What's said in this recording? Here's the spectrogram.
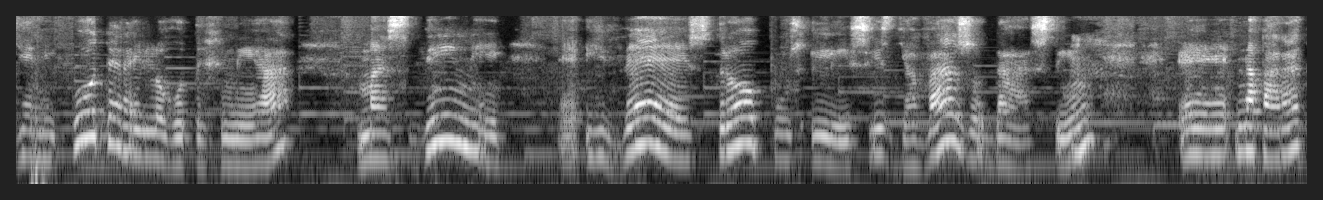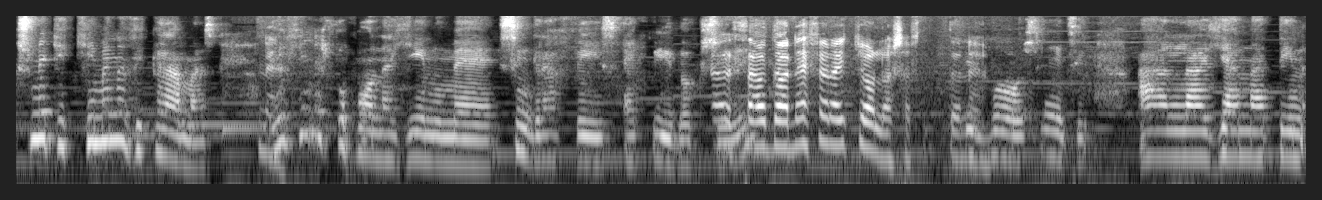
γενικότερα η λογοτεχνία μας δίνει ιδέες, τρόπους, λύσεις διαβάζοντάς την ε, να παράξουμε και κείμενα δικά μας. Ναι. Όχι με σκοπό να γίνουμε συγγραφείς επίδοξοι. Ε, θα το ανέφερα κιόλας αυτό το ναι. έτσι. Αλλά για να την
